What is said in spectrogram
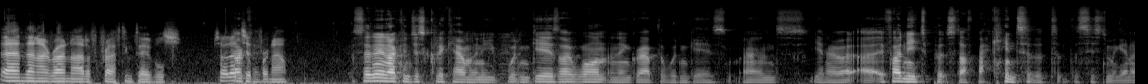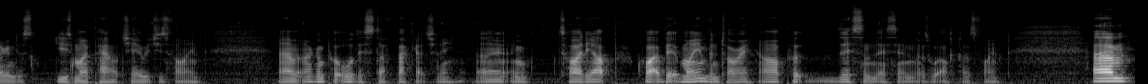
And then I run out of crafting tables. So that's okay. it for now. So then I can just click how many wooden gears I want and then grab the wooden gears. And, you know, uh, if I need to put stuff back into the, the system again, I can just use my pouch here, which is fine. Um, I can put all this stuff back, actually, uh, and tidy up quite a bit of my inventory. I'll put this and this in as well. That's fine. Um,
